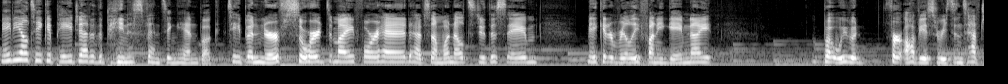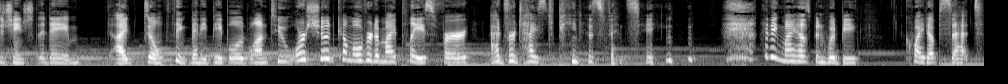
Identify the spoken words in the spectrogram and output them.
Maybe I'll take a page out of the penis fencing handbook, tape a Nerf sword to my forehead, have someone else do the same, make it a really funny game night. But we would, for obvious reasons, have to change the name. I don't think many people would want to or should come over to my place for advertised penis fencing. I think my husband would be quite upset.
